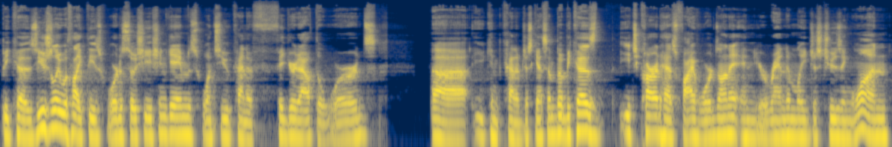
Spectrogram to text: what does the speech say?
because usually with like these word association games, once you kind of figured out the words, uh, you can kind of just guess them. But because each card has five words on it and you're randomly just choosing one,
